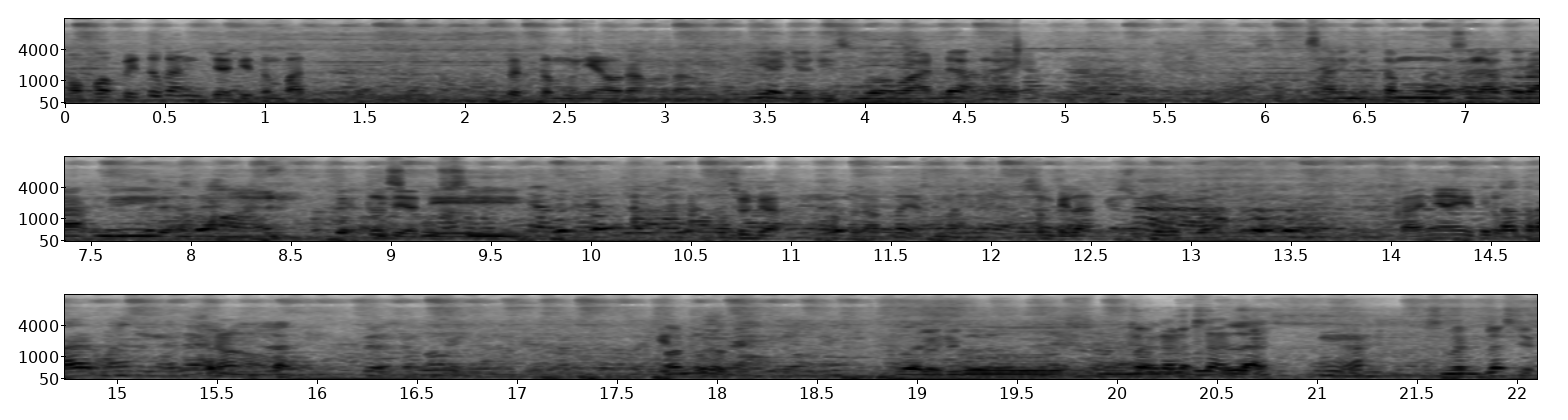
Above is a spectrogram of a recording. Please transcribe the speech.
Ovop itu kan jadi tempat bertemunya orang-orang. iya jadi sebuah wadah lah ya. Saling ketemu, silaturahmi, Itu jadi diskusi. sudah berapa ya kemarin? 9, 10. Kayaknya itu. Kita terakhir mas. Nah, Bulan. Tahun berapa? 2019. 19 ya?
